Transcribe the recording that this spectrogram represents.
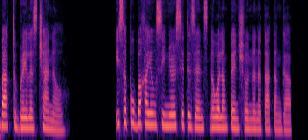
back to Braille's channel. Isa po ba kayong senior citizens na walang pensyon na natatanggap?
